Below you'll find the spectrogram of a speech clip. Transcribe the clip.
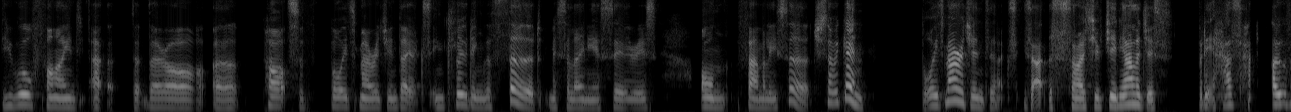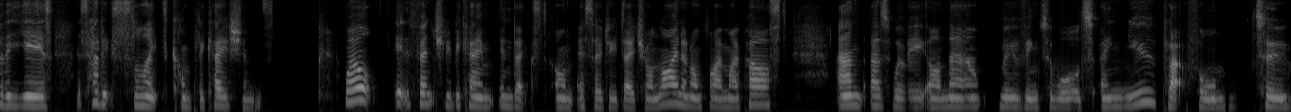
you will find uh, that there are uh, parts of Boyd's Marriage Index, including the third miscellaneous series on Family Search. So again, Boyd's Marriage Index is at the Society of Genealogists, but it has, over the years, it's had its slight complications. Well, it eventually became indexed on SOG Data Online and on Find My Past. And as we are now moving towards a new platform to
